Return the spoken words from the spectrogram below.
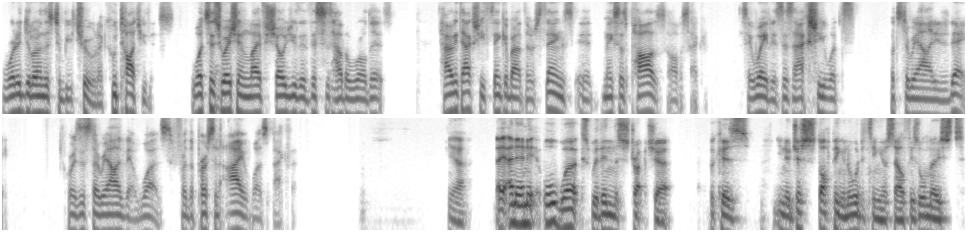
where did you learn this to be true? Like, who taught you this? What situation in life showed you that this is how the world is? Having to actually think about those things, it makes us pause all of a second. Say, wait, is this actually what's what's the reality today? Or is this the reality that was for the person I was back then? Yeah. And, and it all works within the structure because, you know, just stopping and auditing yourself is almost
